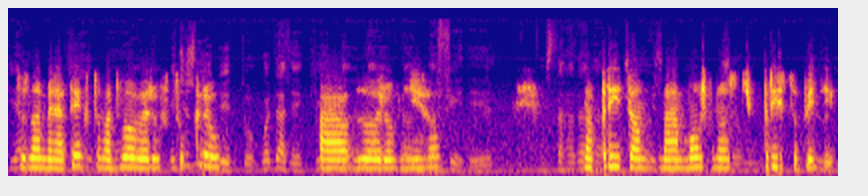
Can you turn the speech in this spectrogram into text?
To znamená, ten, kto má dôveru v tú krv a dôveru v Neho, no pritom má možnosť pristúpiť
